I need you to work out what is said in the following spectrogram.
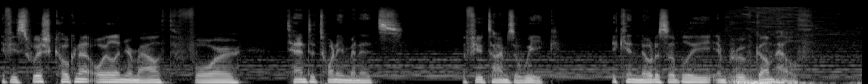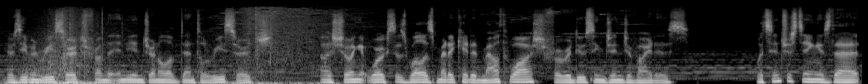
If you swish coconut oil in your mouth for 10 to 20 minutes, a few times a week, it can noticeably improve gum health. There's even research from the Indian Journal of Dental Research uh, showing it works as well as medicated mouthwash for reducing gingivitis. What's interesting is that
